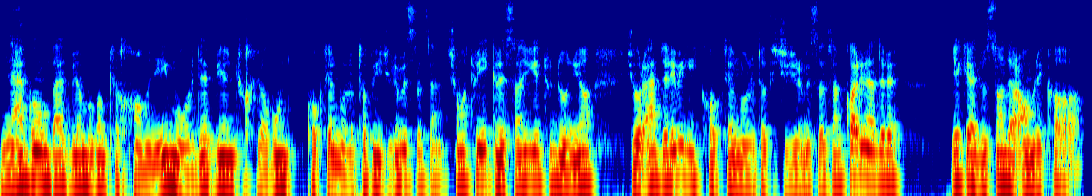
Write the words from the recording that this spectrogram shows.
نگم بعد بیام بگم که خامنه ای مرده. بیان تو خیابون کوکتل مولوتوف اینجوری می‌سازن شما تو یک رسانه یه تو دنیا جرأت داری بگی کوکتل مولوتوف چجوری می‌سازن کاری نداره. یکی از دوستان در آمریکا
